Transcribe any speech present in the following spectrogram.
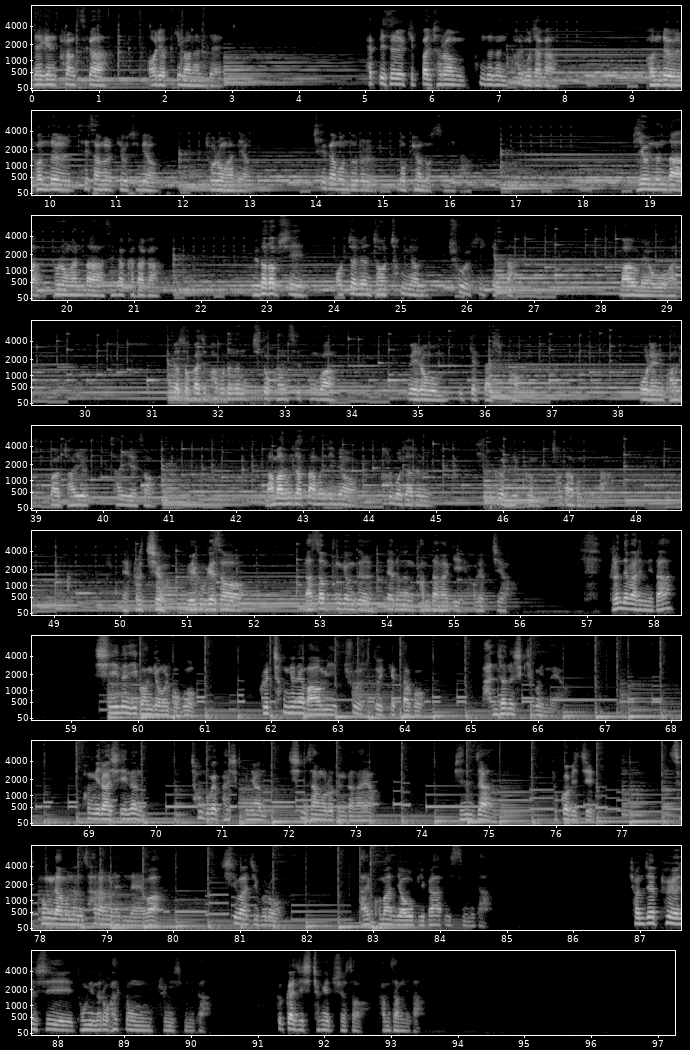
내겐 프랑스가 어렵기만 한데, 햇빛을 깃발처럼 흔드는 털모자가 건들건들 세상을 비웃으며 조롱하며 체감 온도를 높여 놓습니다. 비웃는다, 조롱한다 생각하다가 느닷없이 어쩌면 저 청년 추울 수 있겠다. 마음의 오한. 뼛속까지 파고드는 지독한 슬픔과 외로움 있겠다 싶어 오랜 관습과 자유 사이에서 나만 혼자 땀 흘리며 털모자를 힐끔힐끔 쳐다봅니다. 네, 그렇지요. 외국에서 낯선 풍경들 때로는 감당하기 어렵지요. 그런데 말입니다. 시인은 이 광경을 보고 그 청년의 마음이 추울 수도 있겠다고 반전을 시키고 있네요. 황미라 시인은 1989년 심상으로 등단하여 빈잔, 두꺼비집, 스풍나무는 사랑을 했네와 시와 집으로 달콤한 여우비가 있습니다. 현재 표현시 동인으로 활동 중이십니다. 끝까지 시청해 주셔서 감사합니다.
